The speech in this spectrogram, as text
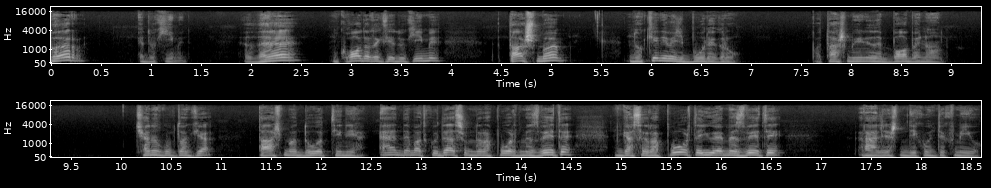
për edukimin. Dhe në kuadër të këtij edukimi tashmë nuk jeni veç burrë e gru. Po tashmë jeni edhe babë e nonë. Çfarë nënkupton kjo? Tashmë duhet të jeni ende më të kujdesshëm në raport mes veti, ngase raporti juaj mes veti realisht ndikon tek fëmiu.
